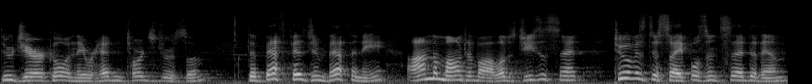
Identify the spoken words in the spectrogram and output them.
through Jericho and they were heading towards Jerusalem. To Bethphage and Bethany on the Mount of Olives, Jesus sent two of his disciples and said to them,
